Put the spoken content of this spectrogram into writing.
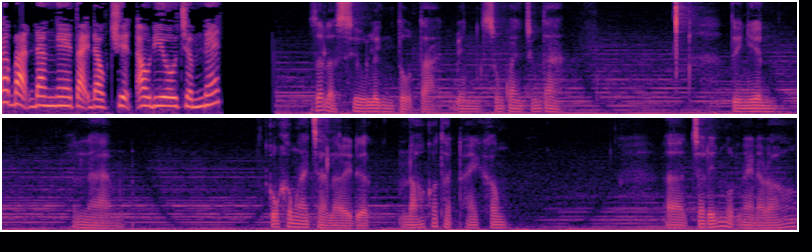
Các bạn đang nghe tại đọc chuyện audio.net rất là siêu linh tồn tại bên xung quanh chúng ta. Tuy nhiên là cũng không ai trả lời được nó có thật hay không. À, cho đến một ngày nào đó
